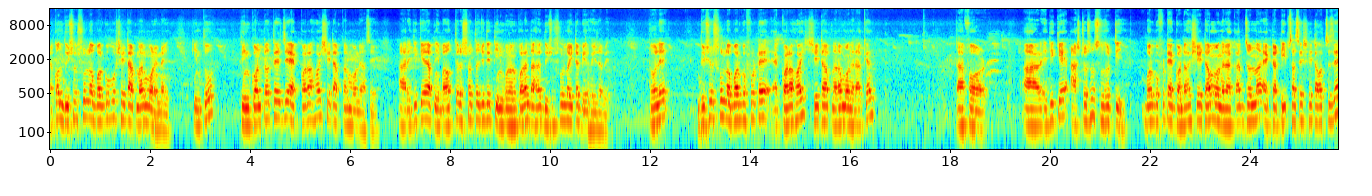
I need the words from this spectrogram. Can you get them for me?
এখন দুইশো ষোলো বর্গফুট সেটা আপনার মনে নাই। কিন্তু তিন কণ্ঠতে যে এক করা হয়, সেটা আপনার মনে আছে। আর এদিকে আপনি বাহাত্তরের সাথে যদি তিন গুণন করেন, তাহলে দুইশো ষোলো এটা বের হয়ে যাবে। তাহলে দুইশো ষোলো বর্গ ফুটে এক করা হয়, সেটা আপনারা মনে রাখেন। তারপর, আর এদিকে আষ্টশো চৌষট্টি বর্গ ফুটে এক ঘণ্টা হয়, সেটাও মনে রাখার জন্য একটা টিপস আছে, সেটা হচ্ছে যে,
